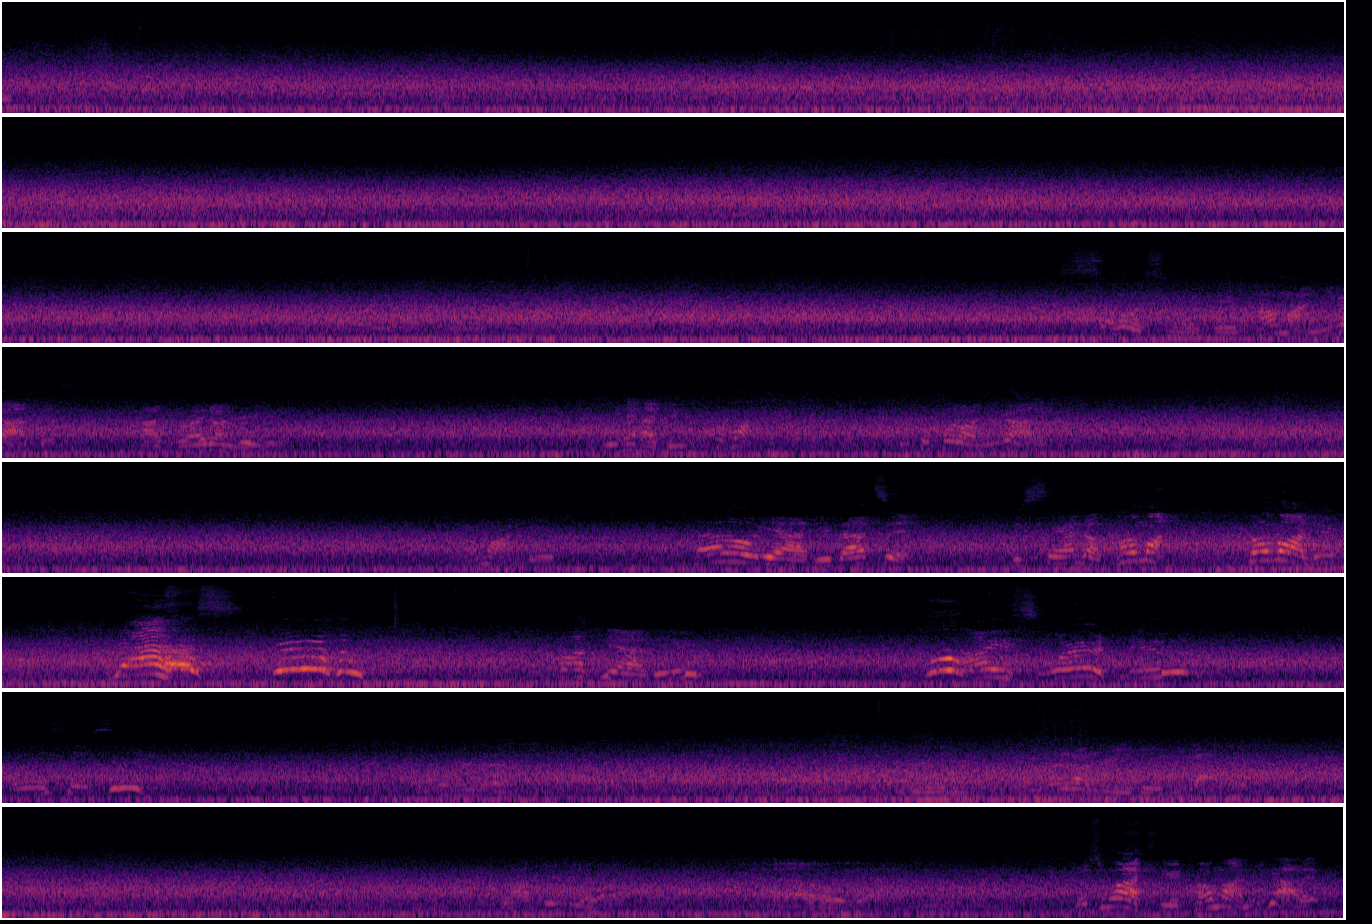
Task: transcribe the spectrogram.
So smooth, dude. Come on, you got this. God's right under you. Yeah, dude. Come on. Put the foot on. You got it. Come on, dude. Hell yeah, dude. That's it. Just stand up. Come on. Come on, dude. Yes! Dude! Fuck yeah, dude. Nice work, dude. Yeah, dude. Come on. You got it.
